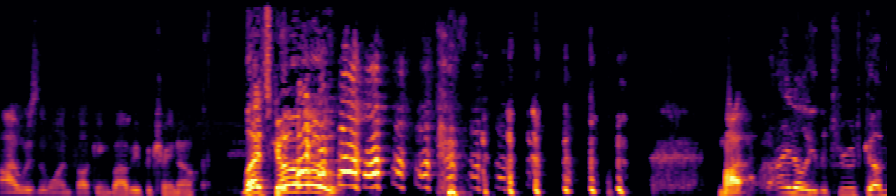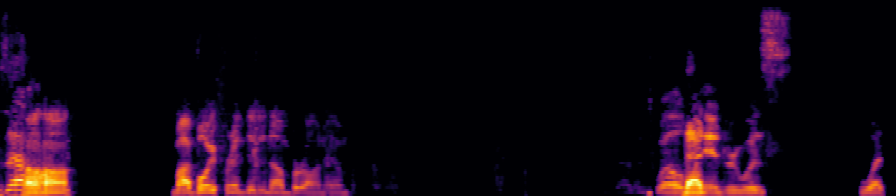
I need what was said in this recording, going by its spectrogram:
I was the one fucking Bobby Petrino. Let's go. My Finally, the truth comes out. uh huh. My boyfriend did a number on him. 2012, That- when Andrew was what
